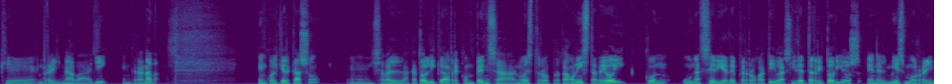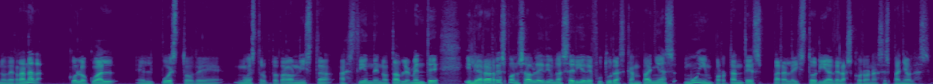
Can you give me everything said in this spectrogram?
que reinaba allí, en Granada. En cualquier caso, eh, Isabel la Católica recompensa a nuestro protagonista de hoy con una serie de prerrogativas y de territorios en el mismo reino de Granada, con lo cual el puesto de nuestro protagonista asciende notablemente y le hará responsable de una serie de futuras campañas muy importantes para la historia de las coronas españolas.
